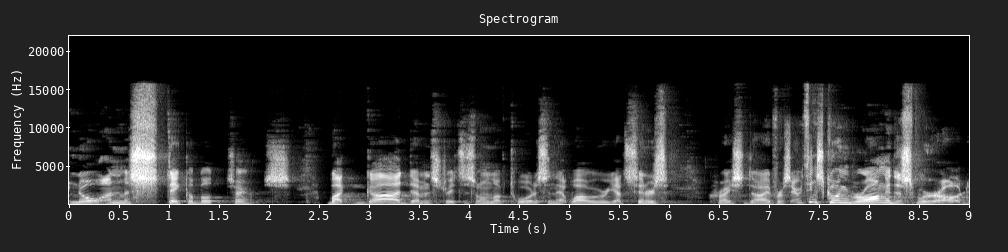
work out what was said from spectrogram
no unmistakable terms. But God demonstrates his own love toward us in that while we were yet sinners, Christ died for us. Everything's going wrong in this world.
